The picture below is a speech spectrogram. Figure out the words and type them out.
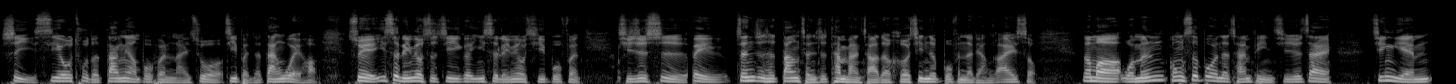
是以 CO2 的当量部分来做基本的单位哈，所以一四零六四之一跟一四零六七部分其实是被真正是当成是碳盘查的核心的部分的两个 ISO。那么我们公司部分的产品，其实在今年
